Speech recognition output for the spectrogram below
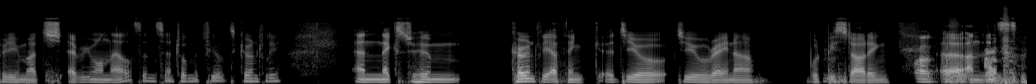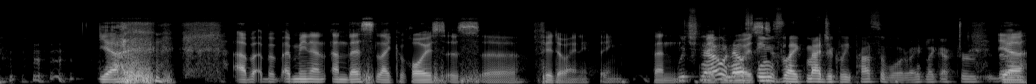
pretty much everyone else in central midfield currently. And next to him, currently, I think uh, Gio Gio Reyna would be starting well, uh, unless. yeah, uh, but, but, I mean, unless like Reus is uh, fit or anything, then which now now Reus... seems like magically possible, right? Like after yeah,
